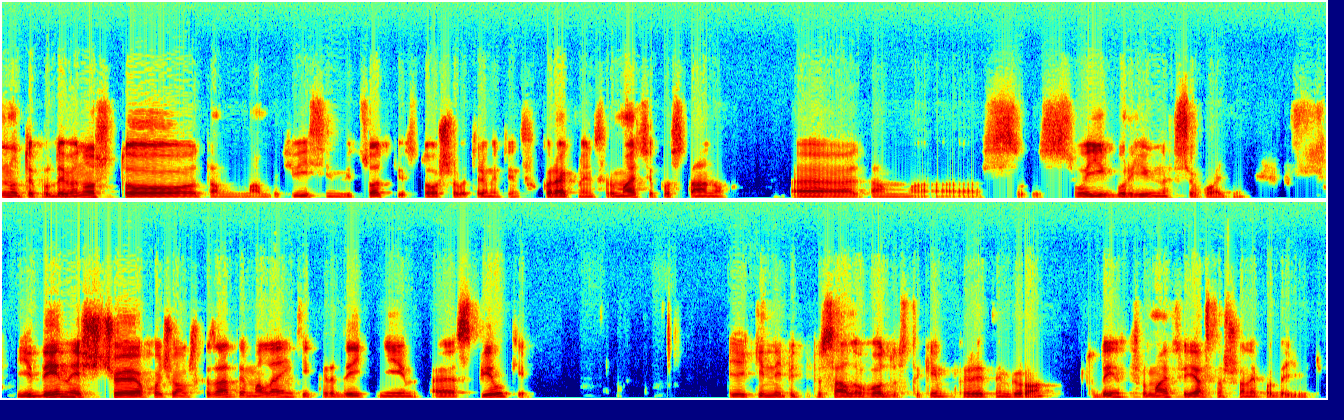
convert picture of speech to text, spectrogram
ну, типу, 90, там, мабуть, 8% з того, що ви отримаєте інф- коректну інформацію по стану е, там, е, с- своїх боргів на сьогодні. Єдине, що я хочу вам сказати, маленькі кредитні е, спілки, які не підписали угоду з таким кредитним бюро, туди інформацію ясно, що не подають.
